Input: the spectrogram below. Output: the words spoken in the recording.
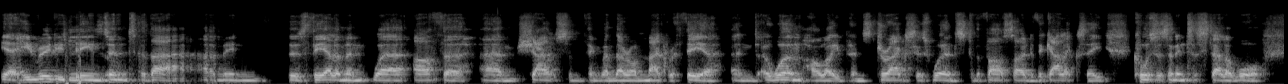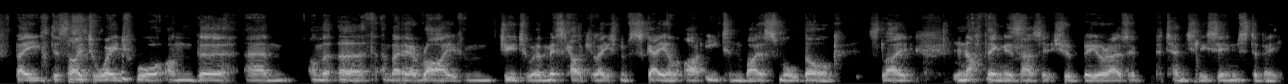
Yeah he really leans into that. I mean there's the element where Arthur um, shouts something when they're on Magrathea and a wormhole opens, drags his words to the far side of the galaxy, causes an interstellar war. They decide to wage war on the um, on the Earth, and they arrive, and due to a miscalculation of scale, are eaten by a small dog. It's like yeah. nothing is as it should be or as it potentially seems to be.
